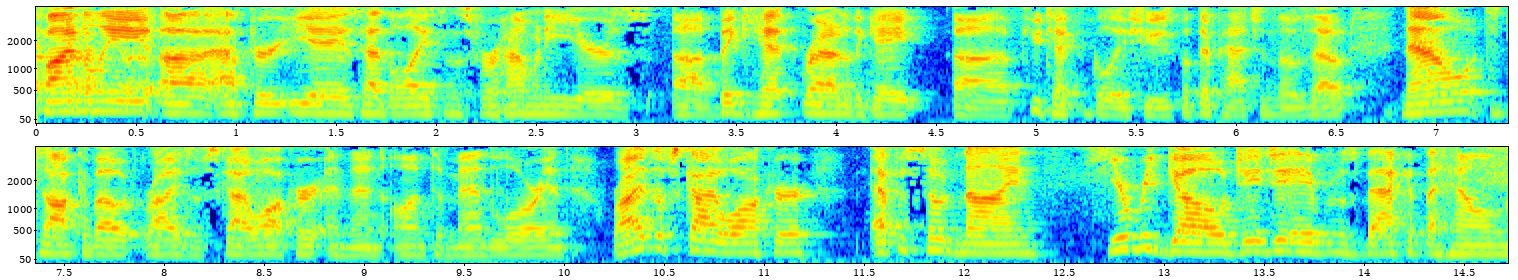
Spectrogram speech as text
Finally, uh, after EA has had the license for how many years? Uh, big hit right out of the gate. Uh, a few technical issues, but they're patching those out. Now to talk about Rise of Skywalker, and then on to Mandalorian. Rise of Skywalker, Episode Nine. Here we go. J.J. Abrams back at the helm.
